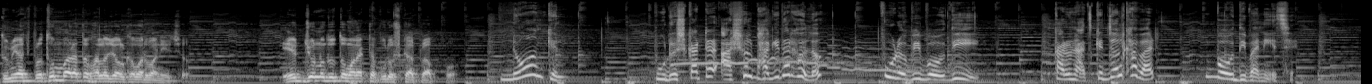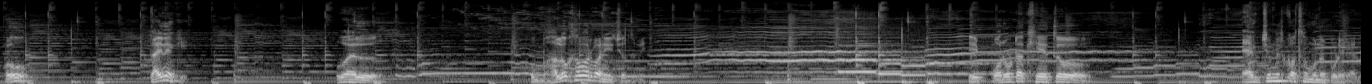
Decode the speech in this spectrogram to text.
তুমি আজ প্রথমবার এত ভালো জলখাবার বানিয়েছো। এর জন্য তো তোমার একটা পুরস্কার প্রাপ্য। নো আঙ্কেল পুরস্কারটার আসল ভাগিদার হলো পুরবি বৌদি। কারণ আজকের জলখাবার বৌদি বানিয়েছে। ও তাই নাকি? ওয়েল খুব ভালো খাবার বানিয়েছো তুমি। এই পরোটা খেয়ে তো একজনের কথা মনে পড়ে গেল।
